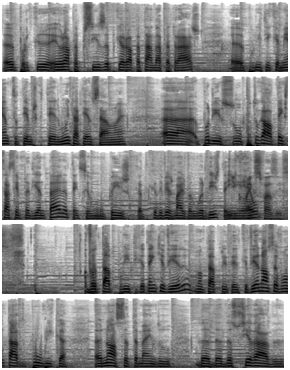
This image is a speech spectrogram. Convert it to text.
uh, porque a Europa precisa, porque a Europa está a andar para trás. Uh, politicamente temos que ter muita atenção, não é? Uh, por isso, Portugal tem que estar sempre na dianteira, tem que ser um país cada vez mais vanguardista. E, e como é, é que se faz isso? Vontade política tem que haver, vontade política tem que haver, a nossa vontade pública, a nossa também do, da, da, da, sociedade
